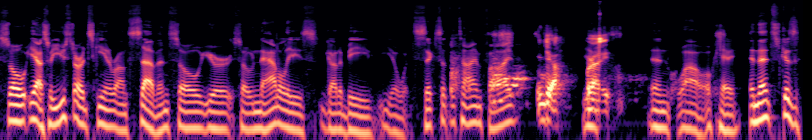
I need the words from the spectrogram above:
So yeah, so you started skiing around seven. So you're so Natalie's got to be you know what six at the time, five, Yeah, Yeah. right. and wow, okay, and that's because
